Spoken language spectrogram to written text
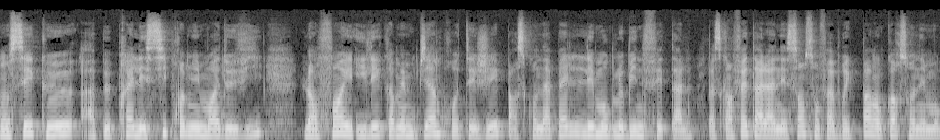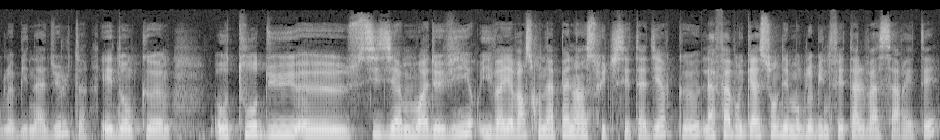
on sait que à peu près les six premiers mois de vie, l'enfant, il est quand même bien protégé par ce qu'on appelle l'hémoglobine fétale. Parce qu'en fait, à la naissance, on fabrique pas encore son hémoglobine adulte. Et donc, euh, autour du euh, sixième mois de vie, il va y avoir ce qu'on appelle un switch, c'est-à-dire que la fabrication d'hémoglobine fétale va s'arrêter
